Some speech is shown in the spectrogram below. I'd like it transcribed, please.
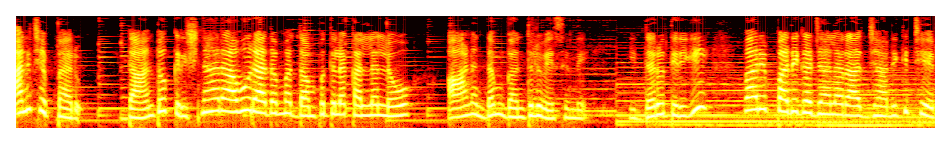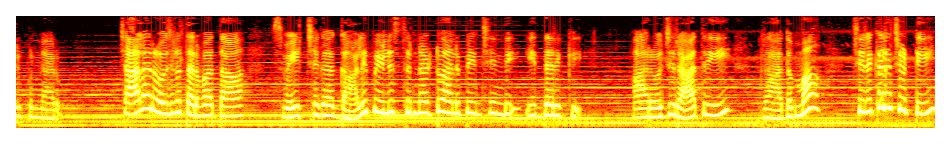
అని చెప్పారు. దాంతో కృష్ణారావు రాధమ్మ దంపతుల కళ్ళల్లో ఆనందం గంతులు వేసింది. ఇద్దరూ తిరిగి వారి పది గజాల రాజ్యానికి చేరుకున్నారు. చాలా రోజుల తర్వాత స్వేచ్ఛగా గాలి పీలుస్తున్నట్టు అనిపించింది ఇద్దరికి. ఆ రోజు రాత్రి రాధమ్మ చిలకల చుట్టి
